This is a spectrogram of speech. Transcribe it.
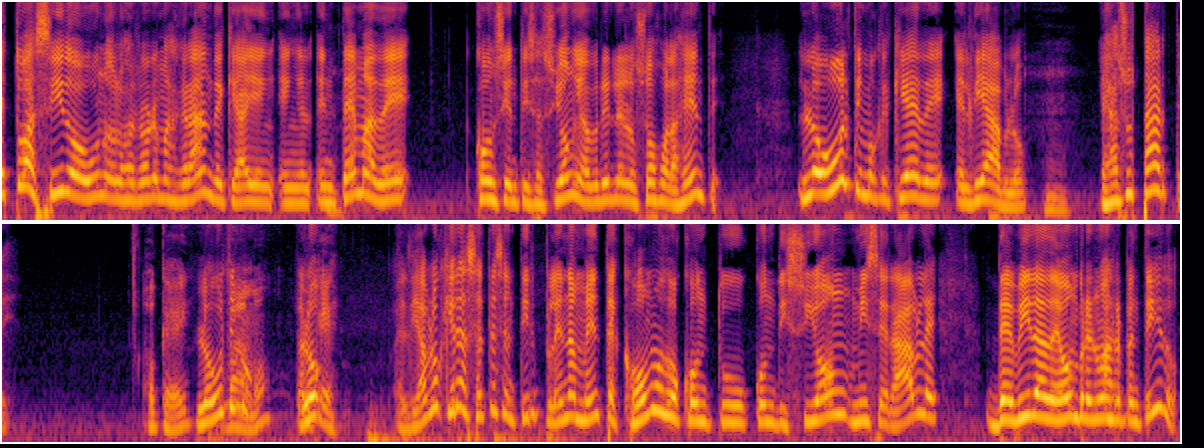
esto ha sido uno de los errores más grandes que hay en, en el en tema de concientización y abrirle los ojos a la gente. Lo último que quiere el diablo Ujú. es asustarte. Ok. Lo último- Vamos. ¿Por lo- qué? El diablo quiere hacerte sentir plenamente cómodo con tu condición miserable de vida de hombre no arrepentido.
